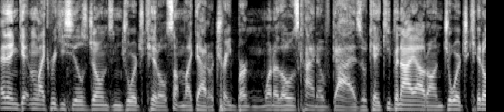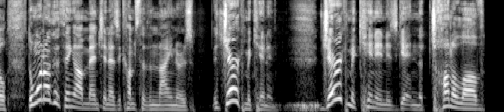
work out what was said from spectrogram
and then getting like Ricky Seals Jones and George Kittle, something like that, or Trey Burton, one of those kind of guys, okay? Keep an eye out on George Kittle. The one other thing I'll mention as it comes to the Niners is Jerick McKinnon. Jerick McKinnon is getting a ton of love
